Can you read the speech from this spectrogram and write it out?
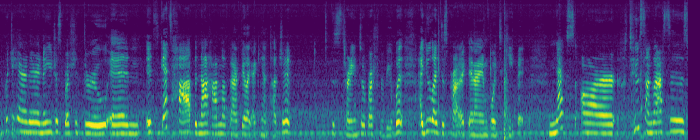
You put your hair in there and then you just brush it through and it gets hot but not hot enough that I feel like I can't touch it. This is turning into a brush review, but I do like this product and I am going to keep it. Next are two sunglasses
